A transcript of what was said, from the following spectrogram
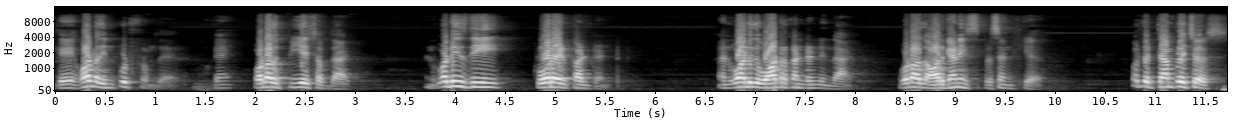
okay, what are the inputs from there, okay, what are the pH of that? And what is the chloride content? And what is the water content in that, what are the organics present here, what are the temperatures,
